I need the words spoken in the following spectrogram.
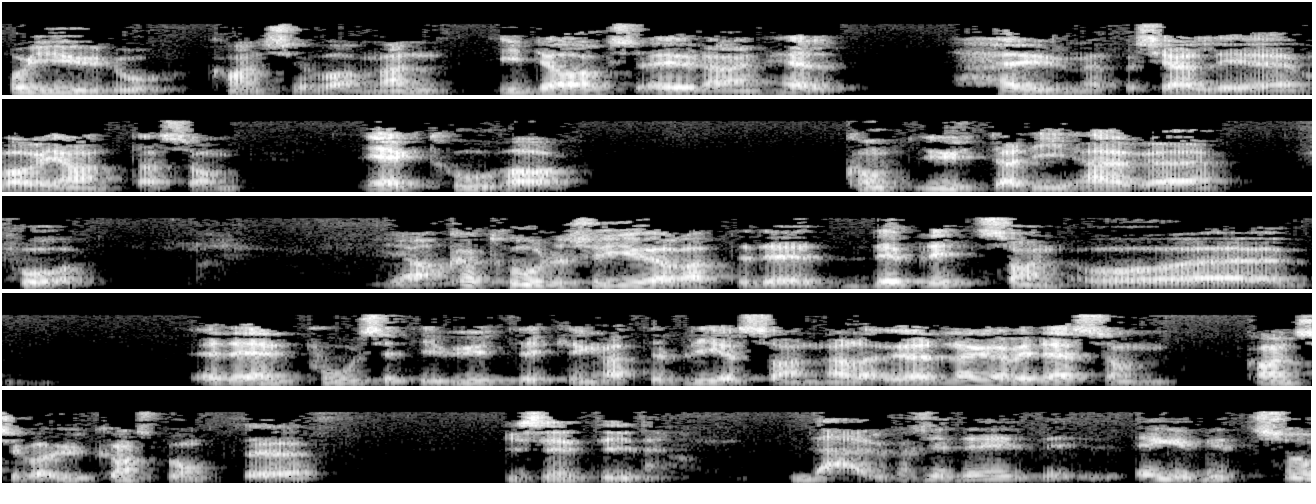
Og judo kanskje var. Men i dag så er jo det en hel haug med forskjellige varianter som jeg tror har kommet ut av de her uh, få. Ja. Hva tror du som gjør at det, det er blitt sånn, og uh, er det en positiv utvikling at det blir sånn, eller ødelegger vi det som kanskje var utgangspunktet i sin tid? Nei, du kan si det, det, jeg er blitt så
